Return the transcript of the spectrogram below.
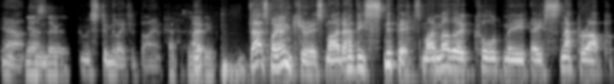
Yeah, yes, there is. was stimulated by him. Absolutely. Uh, that's my own curious mind. I had these snippets. My mother called me a snapper up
